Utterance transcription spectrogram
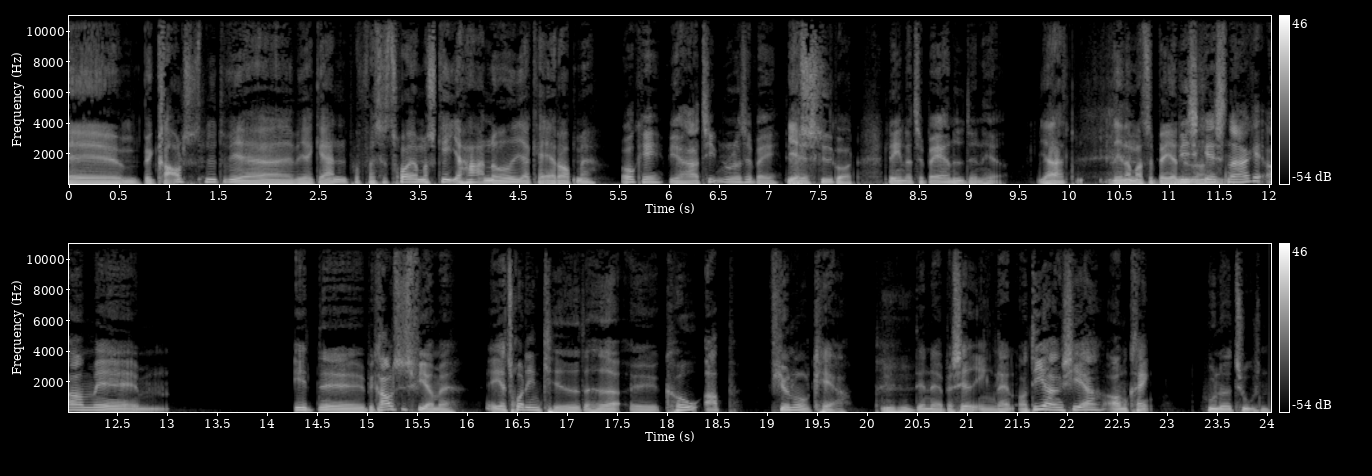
Øh, begravelsesnyt vil jeg, vil jeg gerne på, for så tror jeg måske, jeg har noget, jeg kan adde op med. Okay, vi har 10 minutter tilbage. Det Yes. bliver skide godt. Læn dig tilbage og nyd den her. Jeg læner mig tilbage og Vi skal snakke om øh, et øh, begravelsesfirma. Jeg tror, det er en kæde, der hedder øh, Co-op Funeral Care. Mm-hmm. Den er baseret i England, og de arrangerer omkring 100.000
